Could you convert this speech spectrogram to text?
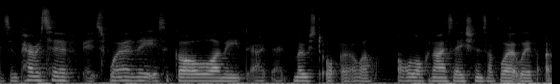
is imperative. It's worthy. It's a goal. I mean, most uh, well, all organisations I've worked with uh,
